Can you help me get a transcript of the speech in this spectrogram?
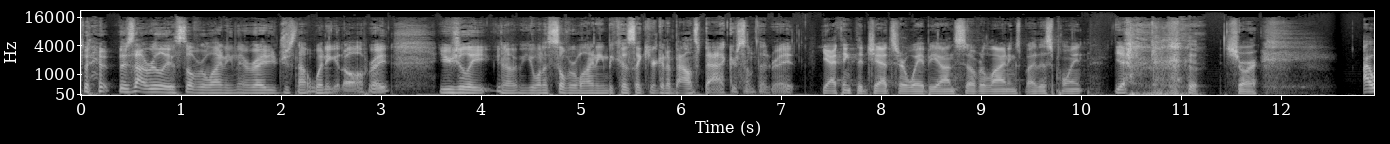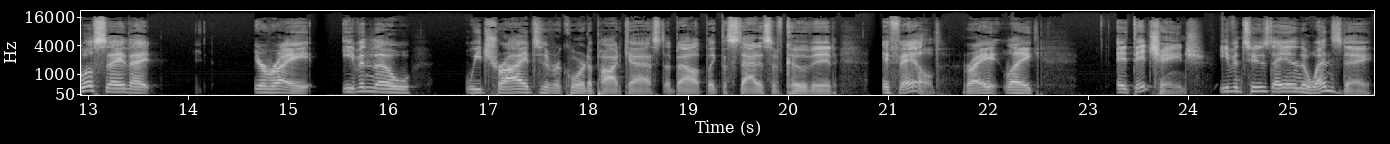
there's not really a silver lining there, right? You're just not winning at all, right? Usually, you know, you want a silver lining because like you're going to bounce back or something, right? Yeah, I think the Jets are way beyond silver linings by this point. Yeah. sure. I will say that you're right. Even though we tried to record a podcast about like the status of COVID, it failed, right? Like it did change. Even Tuesday into Wednesday,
